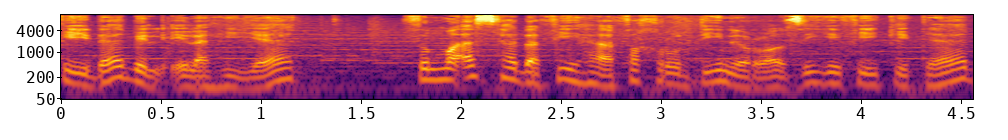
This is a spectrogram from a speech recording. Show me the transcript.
في باب الإلهيات ثم أسهب فيها فخر الدين الرازي في كتاب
